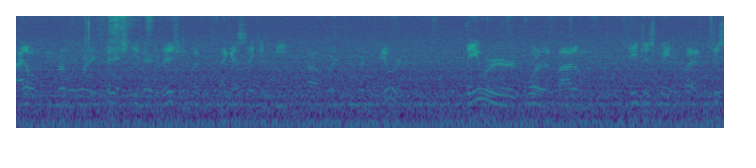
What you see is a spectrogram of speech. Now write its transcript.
I don't remember where they finished in their division, but I guess they can beat uh, where, where they were. They were one of the bottom. They just made the play, just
